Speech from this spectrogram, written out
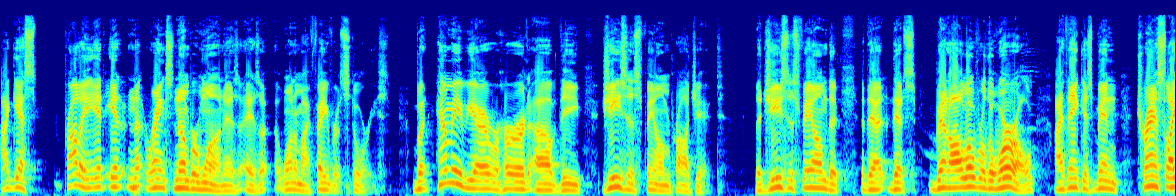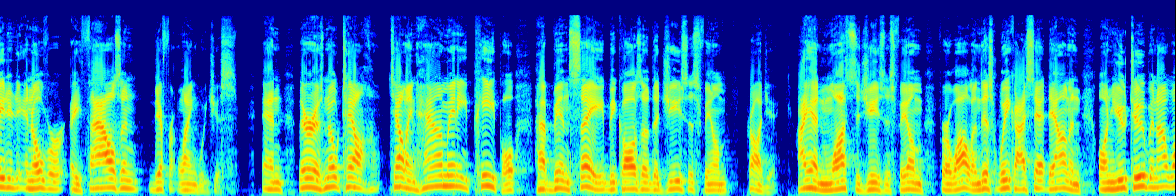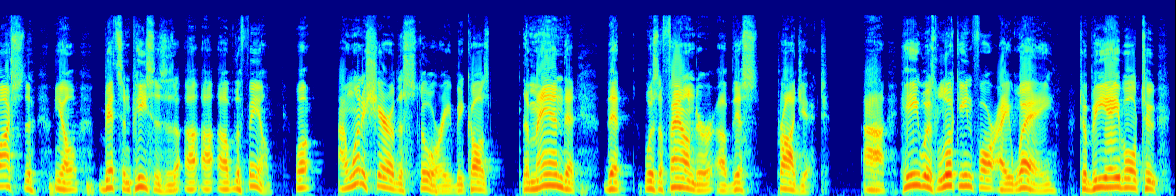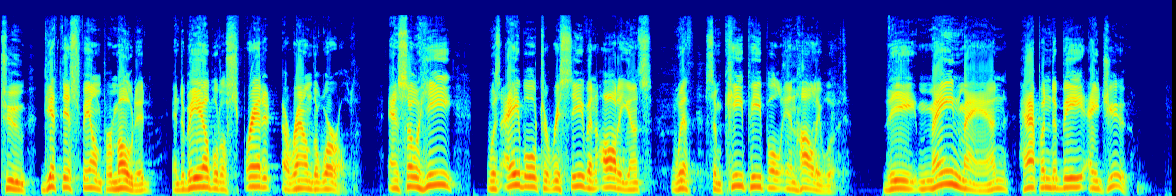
I guess, probably it, it ranks number one as, as a, one of my favorite stories. But how many of you ever heard of the Jesus Film Project? The Jesus film that, that, that's been all over the world I think it's been translated in over a thousand different languages. And there is no tell, telling how many people have been saved because of the Jesus Film Project. I hadn't watched the Jesus film for a while, and this week I sat down and on YouTube and I watched the you know bits and pieces uh, uh, of the film. Well, I want to share the story because the man that that was the founder of this project, uh, he was looking for a way to be able to, to get this film promoted and to be able to spread it around the world. And so he was able to receive an audience with some key people in Hollywood. The main man happened to be a Jew.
